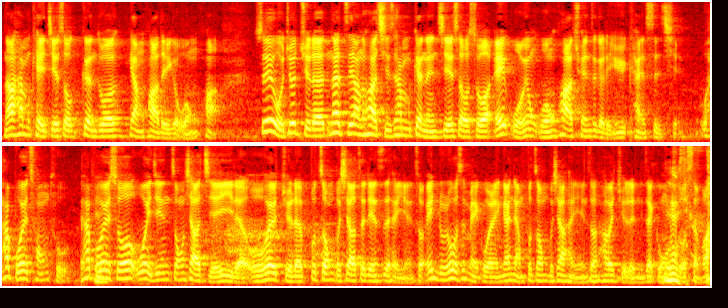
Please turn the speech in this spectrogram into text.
然后他们可以接受更多样化的一个文化。所以我就觉得，那这样的话，其实他们更能接受说，哎，我用文化圈这个领域看事情，他不会冲突，他不会说我已经忠孝节义了，我会觉得不忠不孝这件事很严重。哎，如果是美国人，你刚讲不忠不孝很严重，他会觉得你在跟我说什么，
